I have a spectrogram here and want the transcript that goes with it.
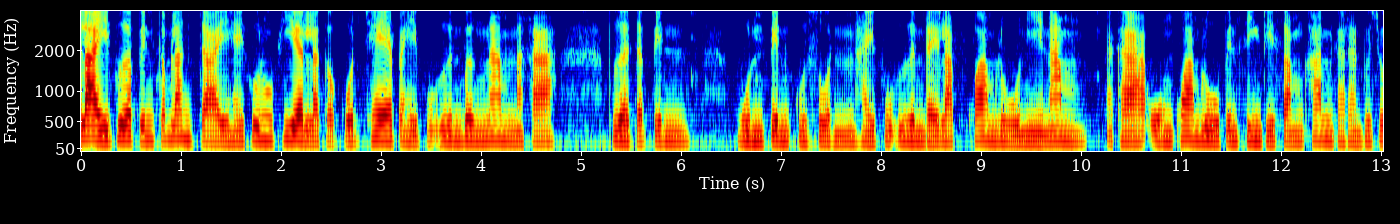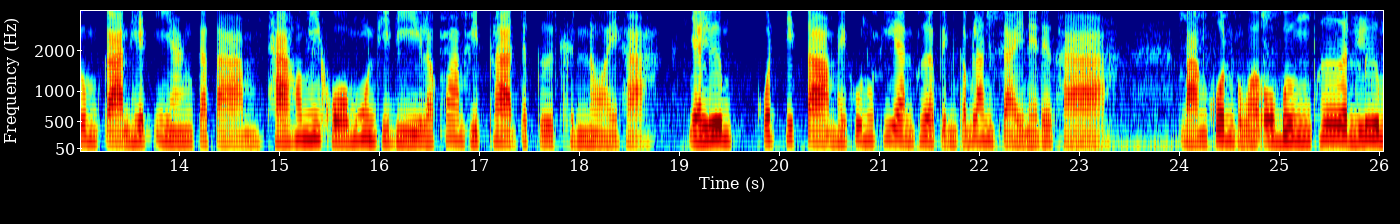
ไลค์เพื่อเป็นกำลังใจให้คุณผู้เพียรแล้วก็กดแชร์ไปให้ผู้อื่นเบิ่งนํนะคะ เพื่อจะเป็นบุญเป็นกุศลให้ผู้อื่นได้รับความรู้นี่นํนะคะ องค์ความรู้เป็นสิ่งที่สำคัญค่ะท่านผู้ชมการเฮ็ดอีหยังก็ตาม ถ้าเฮามีข้อมูลที่ดี แล้วความผิดพลาดจะเกิดขึ้นน้อยค่ะ อย่าลืมกดติดตามให้คุณผู้เพียรเพื่อเป็นกำลังใจในเด้อค่ะ บางคนก็ว่าโอเบิงเพิ่นลืม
